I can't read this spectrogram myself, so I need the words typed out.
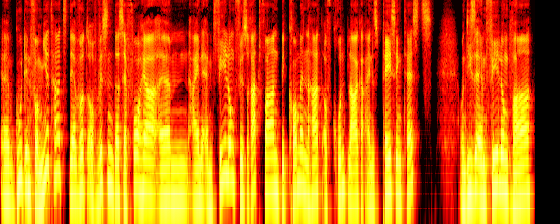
äh, gut informiert hat, der wird auch wissen, dass er vorher ähm, eine Empfehlung fürs Radfahren bekommen hat auf Grundlage eines Pacing-Tests. Und diese Empfehlung war,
